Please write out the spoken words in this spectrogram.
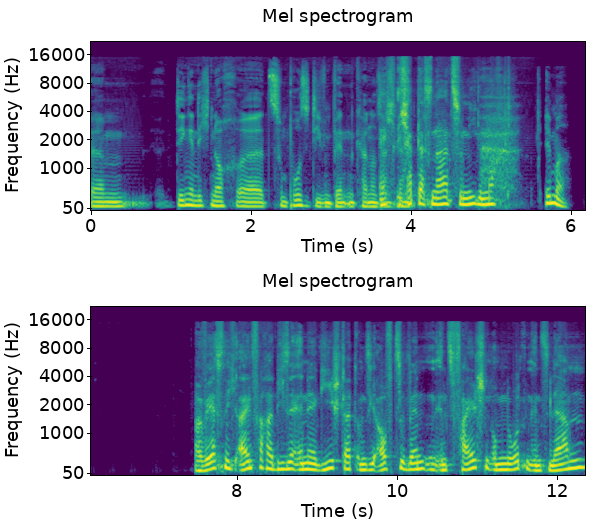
ähm, Dinge nicht noch äh, zum Positiven wenden kann und Echt? kann, Ich habe das nahezu nie gemacht. Immer. Aber wäre es nicht einfacher, diese Energie, statt um sie aufzuwenden, ins Feilschen, um Noten ins Lernen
